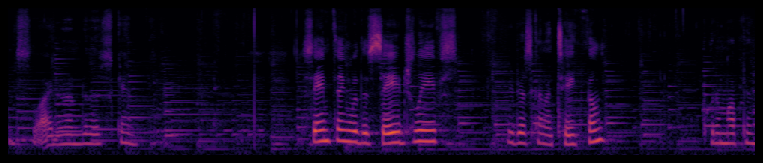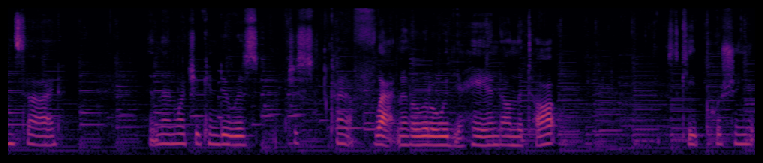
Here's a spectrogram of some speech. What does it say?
and slide it under the skin. Same thing with the sage leaves. You're just going to take them, put them up inside. And then what you can do is just kind of flatten it a little with your hand on the top. Just keep pushing it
